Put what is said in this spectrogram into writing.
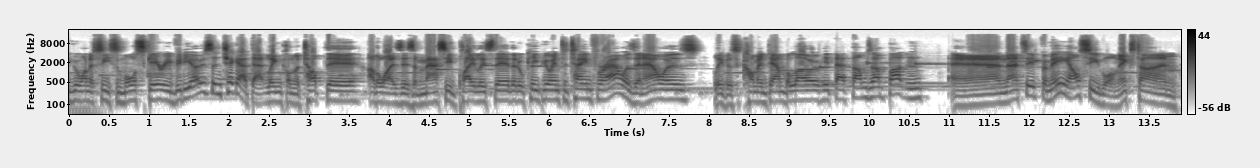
If you want to see some more scary videos, then check out that link on the top there. Otherwise, there's a massive playlist there that'll keep you entertained for hours and hours. Leave us a comment down below, hit that thumbs up button, and that's it for me. I'll see you all next time.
